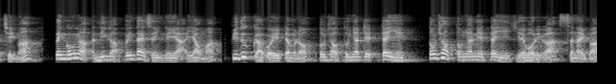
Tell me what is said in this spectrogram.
အချိန်မှာတင်ကုန်းရအနီးကပိန်းတိုက်စိန်နေရအရောက်မှာပြည်သူ့ကာကွယ်ရေးတပ်မတော်3631တပ်ရင်3632နဲ့တပ်ရင်ရဲဘော်တွေကစနိုက်ပါ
